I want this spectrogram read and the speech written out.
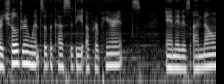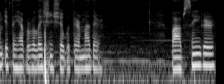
Her children went to the custody of her parents, and it is unknown if they have a relationship with their mother. Bob Singer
